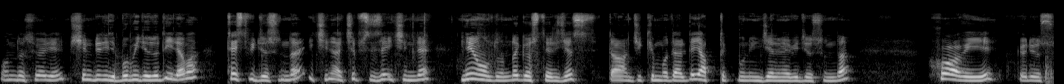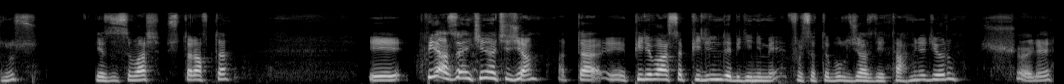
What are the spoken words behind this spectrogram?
Onu da söyleyeyim. Şimdi değil bu videoda değil ama test videosunda içini açıp size içinde ne olduğunu da göstereceğiz. Daha önceki modelde yaptık bunu inceleme videosunda. Huawei'yi görüyorsunuz. Yazısı var üst tarafta. Ee, birazdan içini açacağım. Hatta e, pili varsa pilini de bir deneme fırsatı bulacağız diye tahmin ediyorum. Şöyle.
